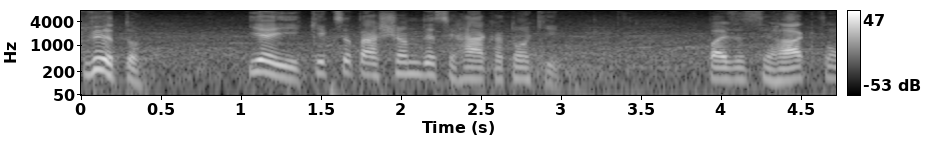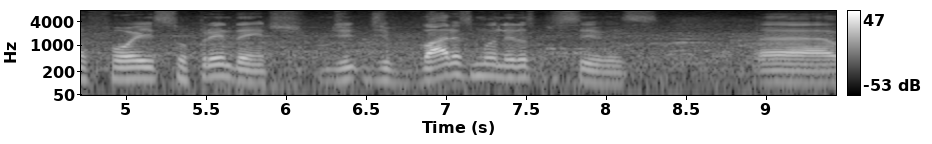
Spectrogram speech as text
Vitor, e aí, o que, que, você está achando desse hackathon aqui? Rapaz, esse hackathon foi surpreendente, de, de várias maneiras possíveis. É,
